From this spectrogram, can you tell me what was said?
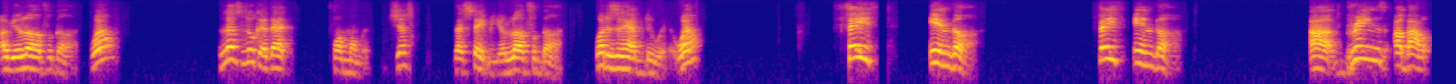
of your love for God. Well, let's look at that for a moment. Just that statement, your love for God. What does it have to do with it? Well, faith in God. Faith in God uh, brings about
